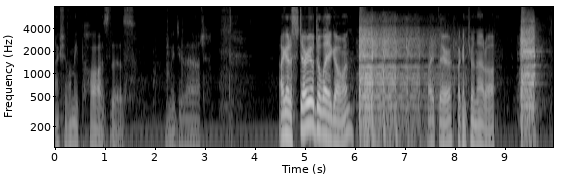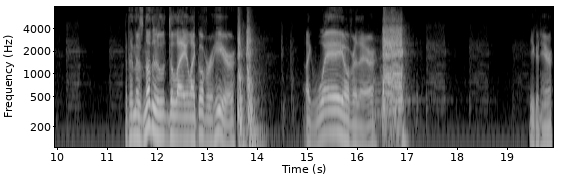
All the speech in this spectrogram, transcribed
Actually, let me pause this. Let me do that. I got a stereo delay going. Right there. If I can turn that off. But then there's another delay like over here. Like way over there. You can hear.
